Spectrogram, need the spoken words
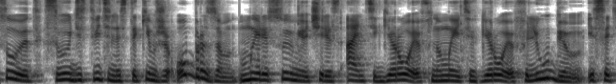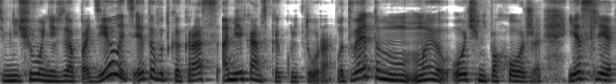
рисует свою действительность таким же образом. Мы рисуем ее через антигероев, но мы этих героев любим, и с этим ничего нельзя поделать. Это вот как раз американская культура. Вот в этом мы очень похожи. Если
